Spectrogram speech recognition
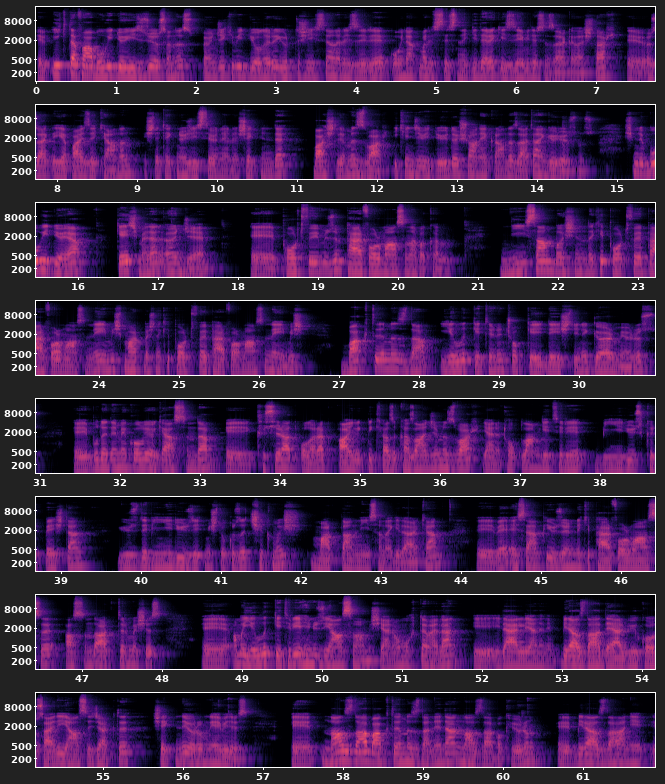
E, ilk defa bu videoyu izliyorsanız önceki videoları yurt dışı hisse analizleri oynatma listesine giderek izleyebilirsiniz arkadaşlar. E, özellikle yapay zekanın işte teknoloji hisse önerileri şeklinde başlığımız var. İkinci videoyu da şu an ekranda zaten görüyorsunuz. Şimdi bu videoya geçmeden önce e, portföyümüzün performansına bakalım. Nisan başındaki portföy performansı neymiş? Mart başındaki portföy performansı neymiş? Baktığımızda yıllık getirinin çok değiştiğini görmüyoruz. E, bu da demek oluyor ki aslında e, küsurat olarak aylık bir kazancımız var. Yani toplam getiri 1745'ten %1779'a çıkmış Mart'tan Nisan'a giderken e, ve S&P üzerindeki performansı aslında arttırmışız. E, ama yıllık getiriye henüz yansımamış. Yani o muhtemelen e, ilerleyen hani biraz daha değer büyük olsaydı yansıyacaktı şeklinde yorumlayabiliriz. E, Nasdaq'a baktığımızda neden Nasdaq'a bakıyorum? Biraz daha hani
